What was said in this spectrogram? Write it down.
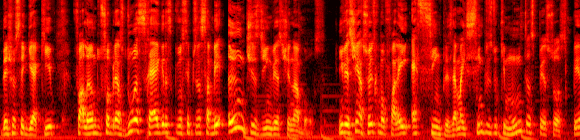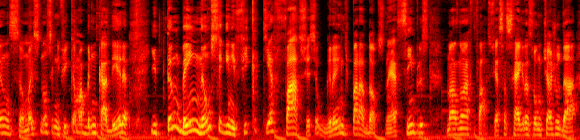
deixa eu seguir aqui falando sobre as duas regras que você precisa saber antes de investir na Bolsa. Investir em ações, como eu falei, é simples, é mais simples do que muitas pessoas pensam, mas isso não significa que é uma brincadeira e também não significa que é fácil. Esse é o grande paradoxo, né? É simples, mas não é fácil. E essas regras vão te ajudar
